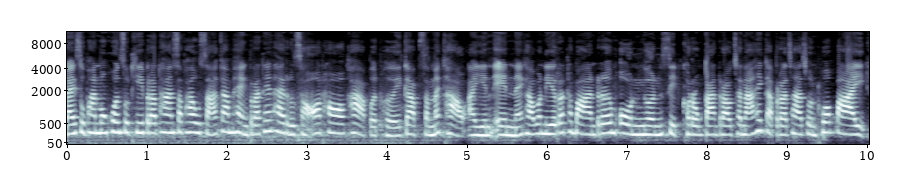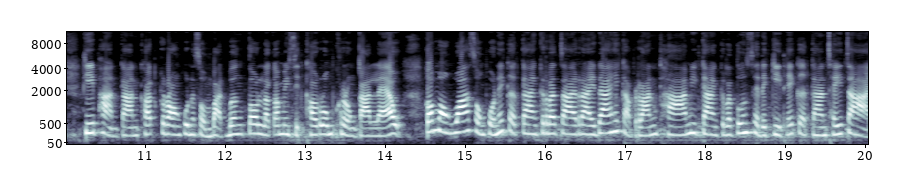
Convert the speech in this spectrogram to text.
นายสุพันธ์มงคลสุธีประธานสภาอุตสาหกรรมแห่งประเทศไทยหรือสอทค่ะ เปิดเผยกับสำนักข่าว INN นะคะวันนี้รัฐบาลเริ่มโอนเงินสิทธิ์โครงการเราชนะให้กับประชาชนทั่วไป ที่ผ่านการคัดกรองคุณสมบัติเบื้องต้น แล้วก็มีสิทธิ์เข้าร่วมโครงการแล้ว ก็มองว่าส่งผลให้เกิดการกระจายรายได้ให้กับร้านค้า มีการกระตุ้นเศรษฐกิจให้เกิดการใช้จ่าย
